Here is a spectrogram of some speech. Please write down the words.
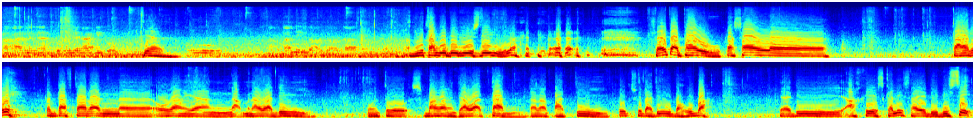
berkenaan dengan pemilihan ni kok. Ya. Aku nak tanya lah jawatan. You tanya diri you sendiri lah. Saya tak tahu pasal uh, tarikh pendaftaran uh, orang yang nak menawar diri untuk sebarang jawatan dalam parti pun sudah diubah-ubah. Jadi akhir sekali saya dibisik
